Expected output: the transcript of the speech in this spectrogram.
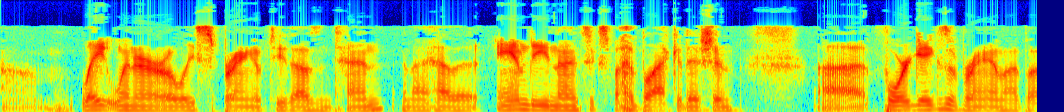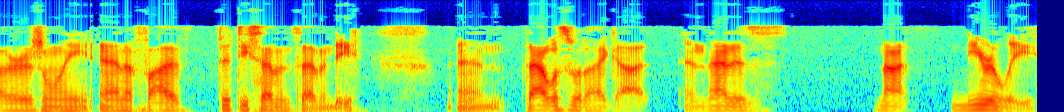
um, late winter, early spring of 2010, and I have an AMD 965 Black Edition, uh, four gigs of RAM I bought originally, and a five fifty seven seventy, and that was what I got, and that is not nearly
